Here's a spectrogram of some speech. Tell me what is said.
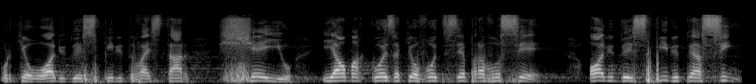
porque o óleo do Espírito vai estar cheio. E há uma coisa que eu vou dizer para você: óleo do Espírito é assim:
